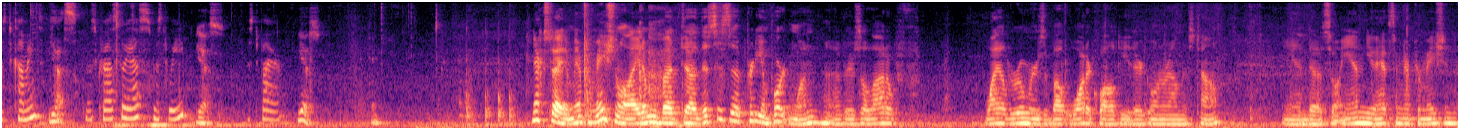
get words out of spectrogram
Mr. Cummings? Yes. Ms. Crosco, yes. Mr. Weed? Yes. Mr. Byer? Yes. Okay. Next item, informational item, but uh, this is a pretty important one. Uh, There's a lot of wild rumors about water quality that are going around this town. And uh, so Ann, you have some information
